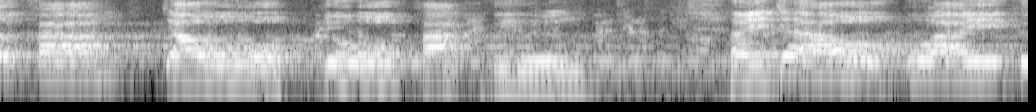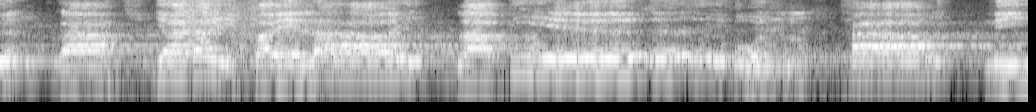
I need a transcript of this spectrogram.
อคำเจ้าอยู่ภาคพื้นให้เจ้าไว้ขึ้นกา อย่าได้ไปลายลาเพียบุญทางนี้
